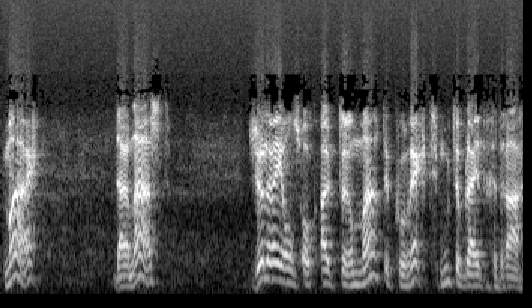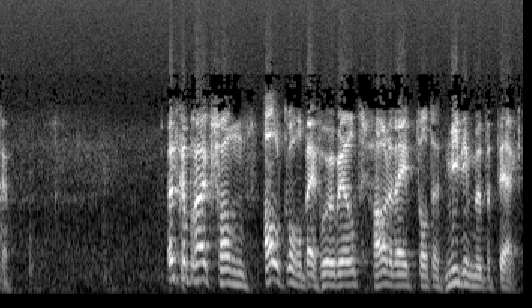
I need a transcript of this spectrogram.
Maar, daarnaast zullen wij ons ook uitermate correct moeten blijven gedragen. Het gebruik van alcohol bijvoorbeeld houden wij tot het minimum beperkt.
